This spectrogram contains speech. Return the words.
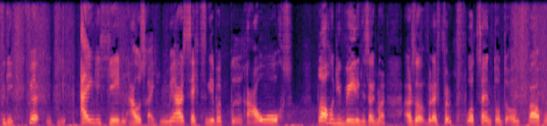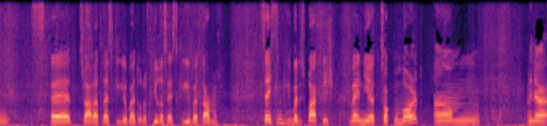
für die, für eigentlich jeden ausreichend. Mehr als 16 GB braucht, brauchen die wenigsten, sag ich mal. Also vielleicht 5% unter uns brauchen äh, 32 GB oder 64 GB RAM. 16 GB ist praktisch, wenn ihr zocken wollt. Ähm, wenn ihr,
